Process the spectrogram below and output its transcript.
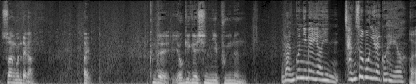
수안군 대감. 아니, 근데 여기 계신 이 부인은 낭구님의 여인 장소봉이라고 해요. 아,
